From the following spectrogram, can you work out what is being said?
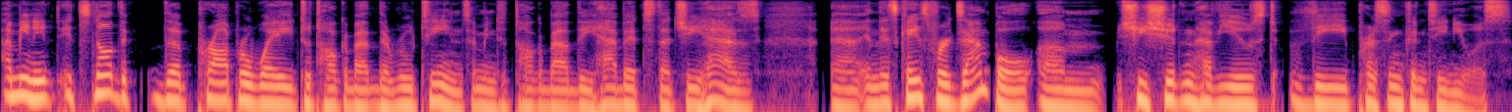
I mean, it, it's not the the proper way to talk about the routines. I mean, to talk about the habits that she has. Uh, in this case, for example, um, she shouldn't have used the present continuous.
